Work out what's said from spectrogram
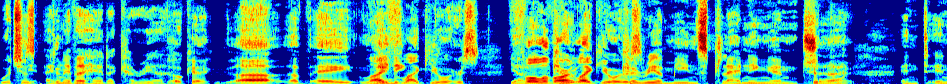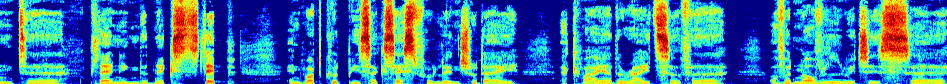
which is I, I never had a career. Okay, uh, a life Meaning, like yours, yeah, full of art like yours. Career means planning and uh, and and uh, planning the next step, and what could be successful, and should I acquire the rights of a of a novel which is. Uh,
